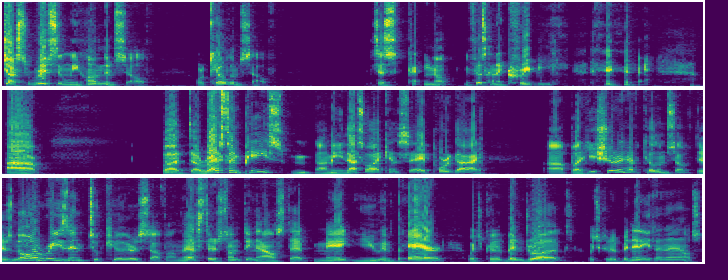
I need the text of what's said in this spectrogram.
just recently hung himself or killed himself. It's just you know it feels kind of creepy. uh, but uh, rest in peace. I mean that's all I can say. Poor guy. Uh, but he shouldn't have killed himself. There's no reason to kill yourself unless there's something else that made you impaired, which could have been drugs, which could have been anything else,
